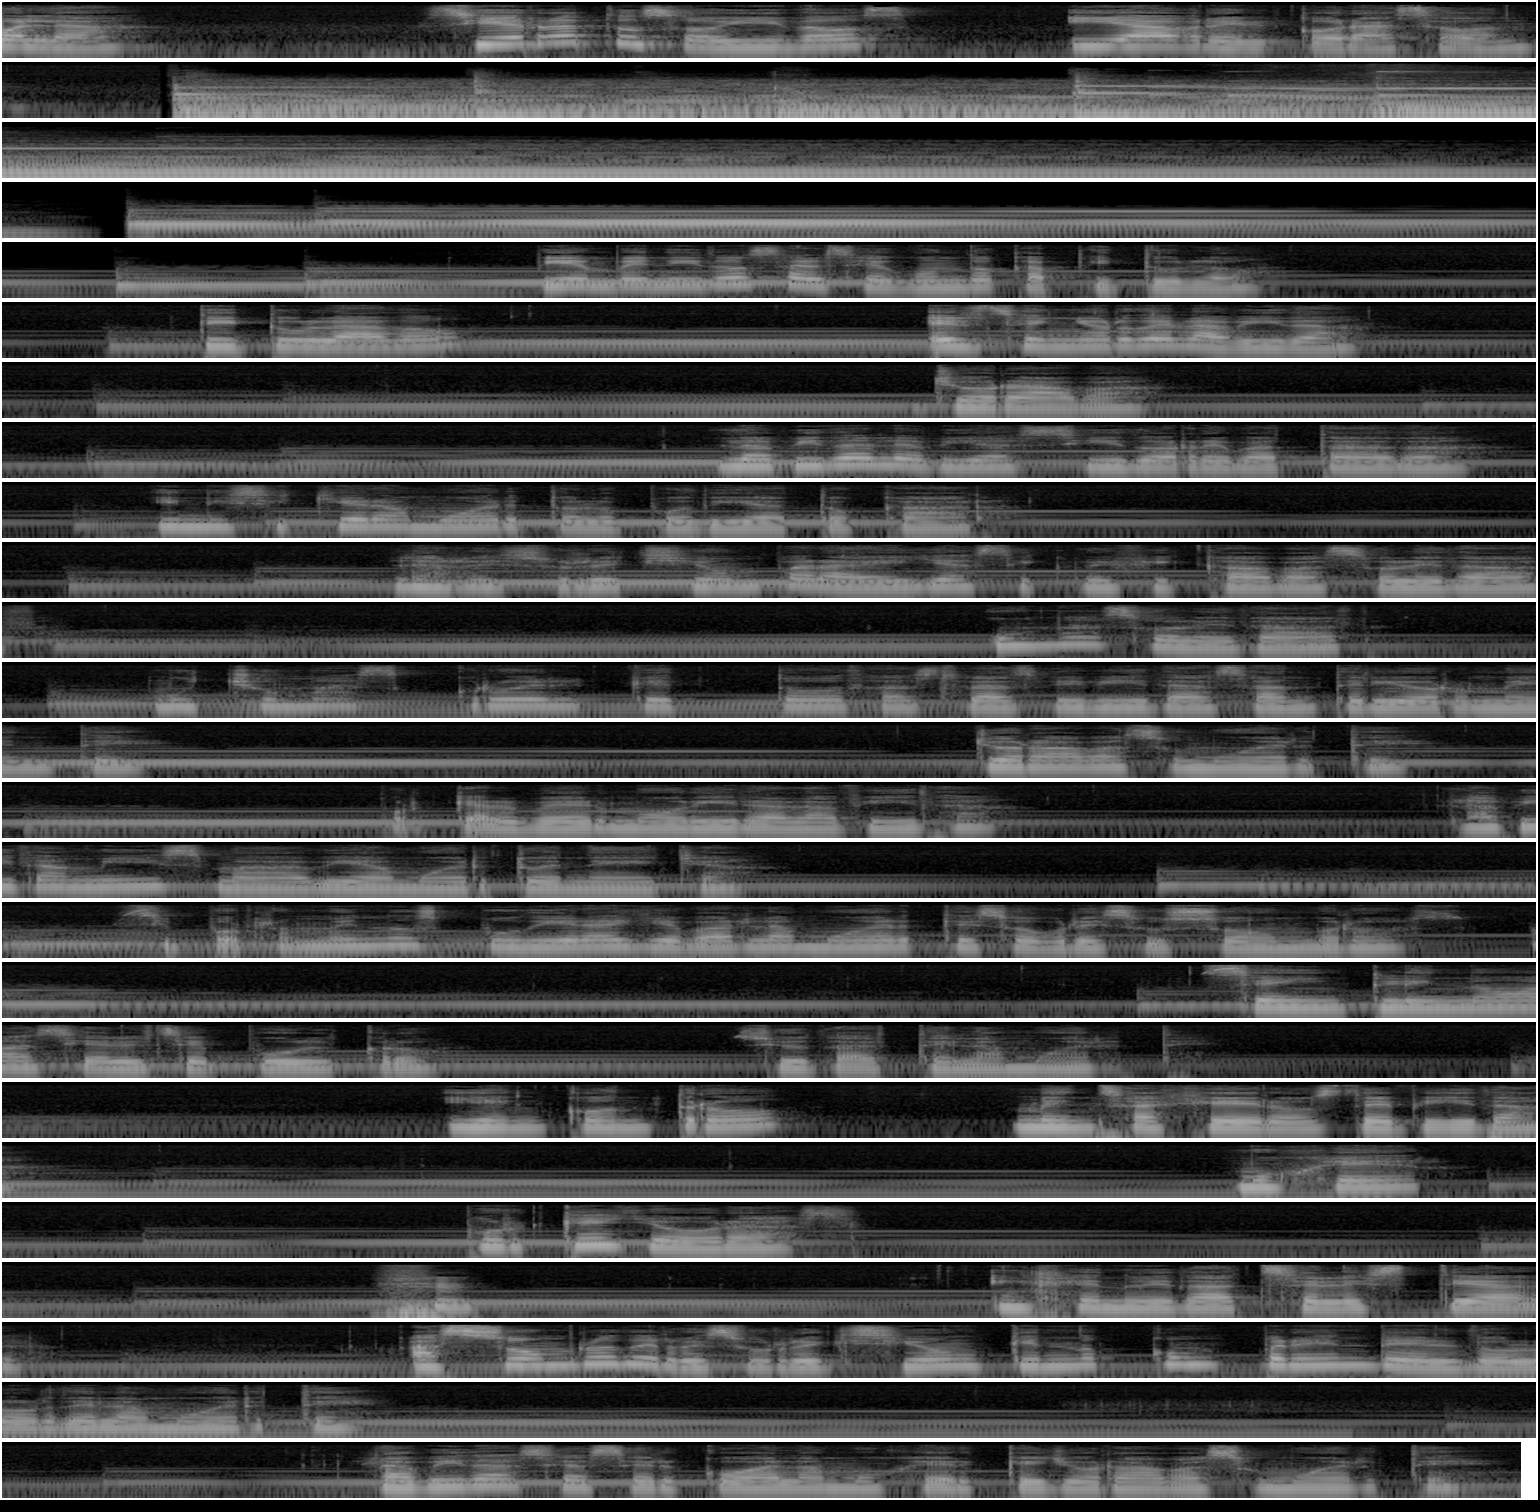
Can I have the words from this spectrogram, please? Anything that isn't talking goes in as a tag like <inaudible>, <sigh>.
Hola, cierra tus oídos y abre el corazón. Bienvenidos al segundo capítulo, titulado El Señor de la Vida. Lloraba. La vida le había sido arrebatada y ni siquiera muerto lo podía tocar. La resurrección para ella significaba soledad. Una soledad mucho más cruel que todas las vividas anteriormente. Lloraba su muerte, porque al ver morir a la vida, la vida misma había muerto en ella si por lo menos pudiera llevar la muerte sobre sus hombros. Se inclinó hacia el sepulcro, ciudad de la muerte, y encontró mensajeros de vida. Mujer, ¿por qué lloras? <laughs> Ingenuidad celestial asombro de resurrección que no comprende el dolor de la muerte. La vida se acercó a la mujer que lloraba su muerte,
